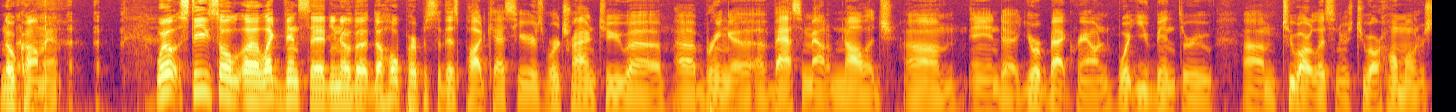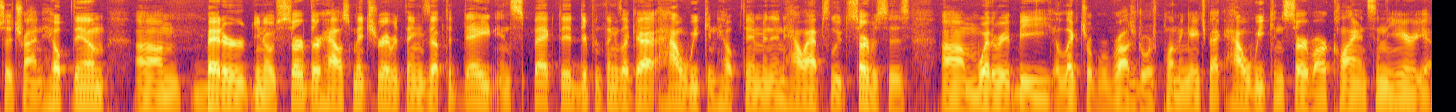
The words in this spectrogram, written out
no comment. Well, Steve, so uh, like Vince said, you know, the, the whole purpose of this podcast here is we're trying to uh, uh, bring a, a, vast amount of knowledge um, and uh, your background, what you've been through, um, to our listeners, to our homeowners, to try and help them um, better, you know, serve their house, make sure everything's up to date, inspected, different things like that, how we can help them, and then how Absolute Services, um, whether it be electrical, garage doors, plumbing, HVAC, how we can serve our clients in the area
